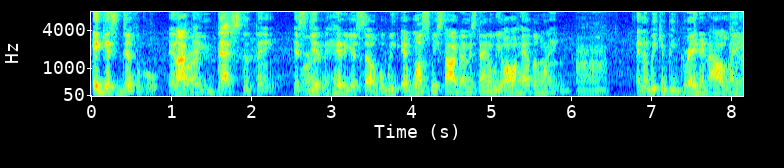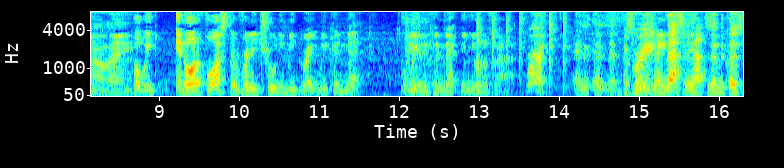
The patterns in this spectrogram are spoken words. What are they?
it gets difficult, and I Uh-huh. Right. think that's the thing. It's Right. getting ahead of yourself. But we, and once we start to understand, we all have a lane, Uh-huh. and then we can be great in our lane. our lane. But we, in order for us to really truly be great, we connect. When we can connect and unify, Right. and, and, and that's where it That's what you have to do because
